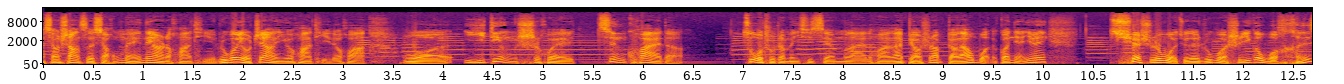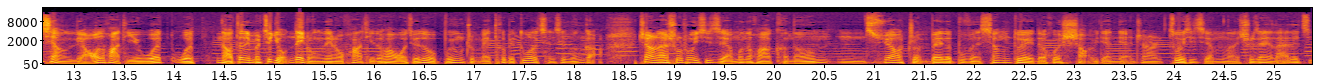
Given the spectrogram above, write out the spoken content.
像上次小红梅那样的话题，如果有这样一个话题的话，我一定是会尽快的做出这么一期节目来的话，来表示表达我的观点，因为。确实，我觉得如果是一个我很想聊的话题，我我脑子里面就有那种那种话题的话，我觉得我不用准备特别多的前期文稿，这样来输出一期节目的话，可能嗯需要准备的部分相对的会少一点点，这样做一期节目呢，时间也来得及。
